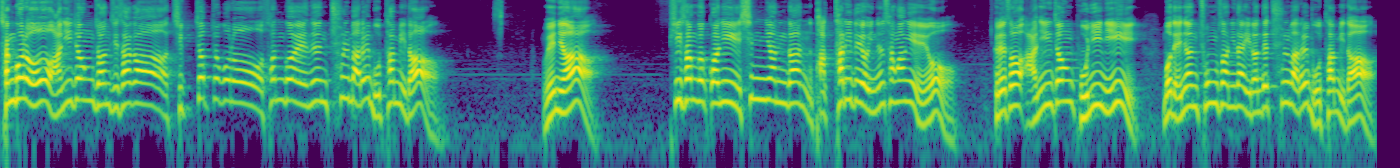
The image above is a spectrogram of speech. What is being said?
참고로 안희정 전 지사가 직접적으로 선거에는 출마를 못합니다. 왜냐? 피선거권이 10년간 박탈이 되어 있는 상황이에요. 그래서 안희정 본인이 뭐 내년 총선이나 이런 데 출마를 못합니다.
